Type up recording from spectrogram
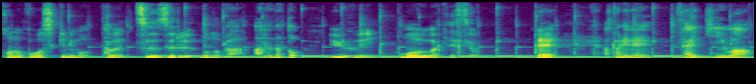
この公式にも多分通ずるものがあるなというふうに思うわけですよ。で、やっぱりね、最近は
